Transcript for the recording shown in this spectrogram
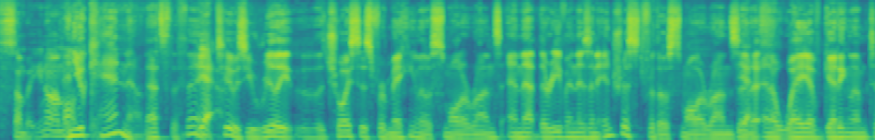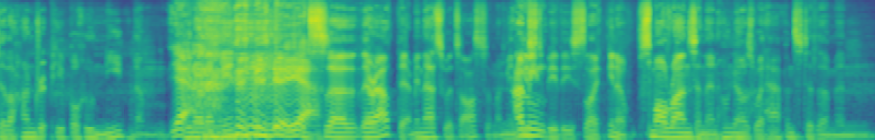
to somebody. You know, I'm and all- you can now. That's the thing Yeah. too. Is you really the choices for making those smaller runs, and that there even is an interest for those smaller runs, and, a, and a way of getting them to the hundred people who need them. Yeah. you know what I mean. Yeah, uh, they're out there. I mean, that's what's awesome. I mean, it I used to mean- be these like you know small runs, and then who knows what happens to them, and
